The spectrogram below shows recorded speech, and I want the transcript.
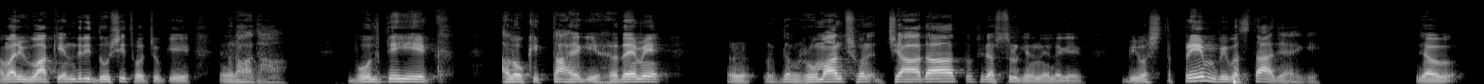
हमारी वाकेंद्री दूषित हो चुकी है। राधा, बोलते ही एक अलौकिकता है कि हृदय में एकदम रोमांच होने, ज़्यादा तो फिर अश्रु गिरने लगे विवस्था प्रेम विवस्था आ जाएगी। जब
